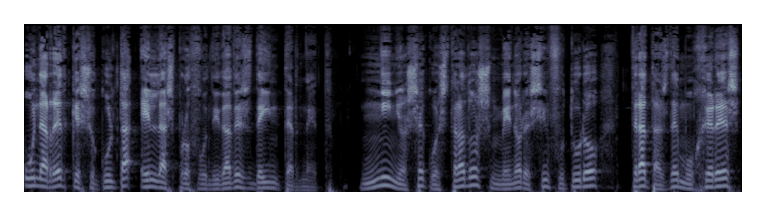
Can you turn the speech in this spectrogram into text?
una red que se oculta en las profundidades de Internet niños secuestrados, menores sin futuro, tratas de mujeres,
